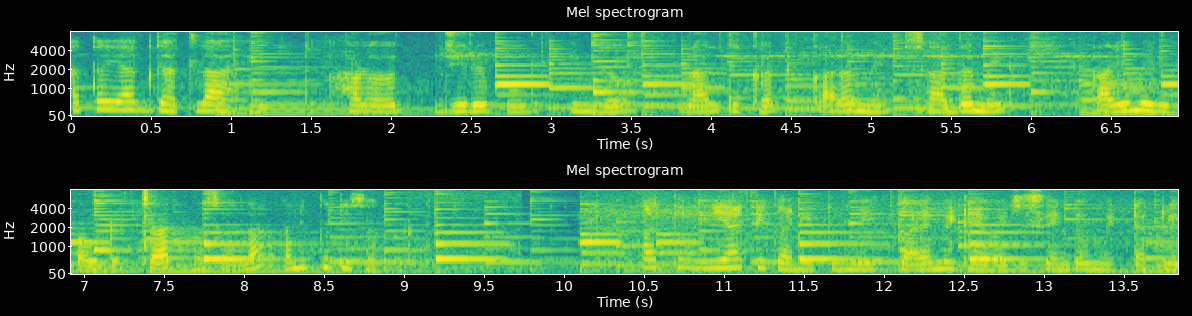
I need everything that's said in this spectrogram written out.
आता यात घातलं आहे हळद जिरेपूड हिंग लाल तिखट काळं मीठ साधं मीठ काळी मिरी पावडर चाट मसाला आणि पिठी साखर. आता या ठिकाणी तुम्ही काळ्या मिठाऐवजी सेंदव मीठ टाकले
